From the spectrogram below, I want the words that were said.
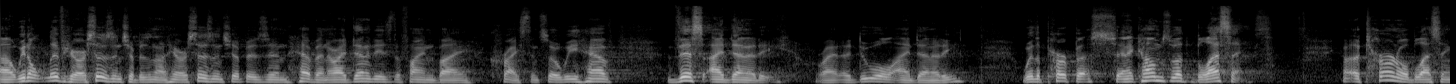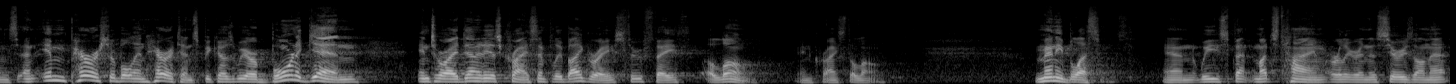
Uh, we don't live here. Our citizenship is not here. Our citizenship is in heaven. Our identity is defined by Christ. And so we have this identity, right? A dual identity with a purpose, and it comes with blessings, eternal blessings, an imperishable inheritance because we are born again into our identity as Christ simply by grace through faith alone, in Christ alone. Many blessings. And we spent much time earlier in this series on that.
